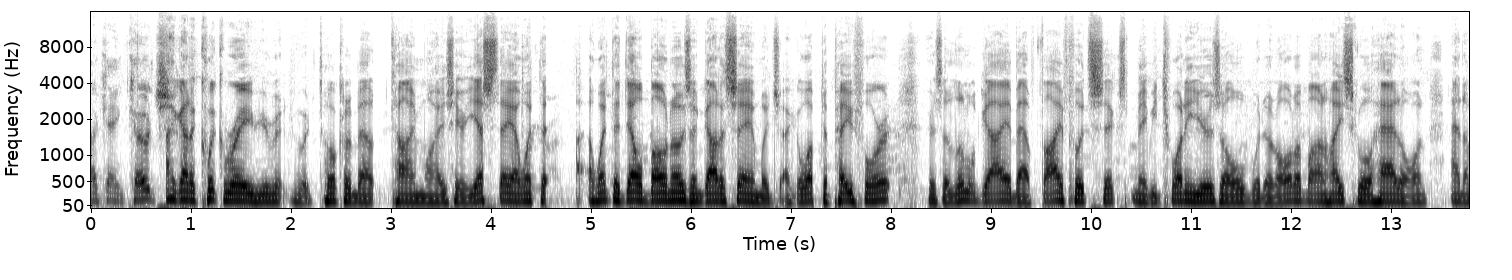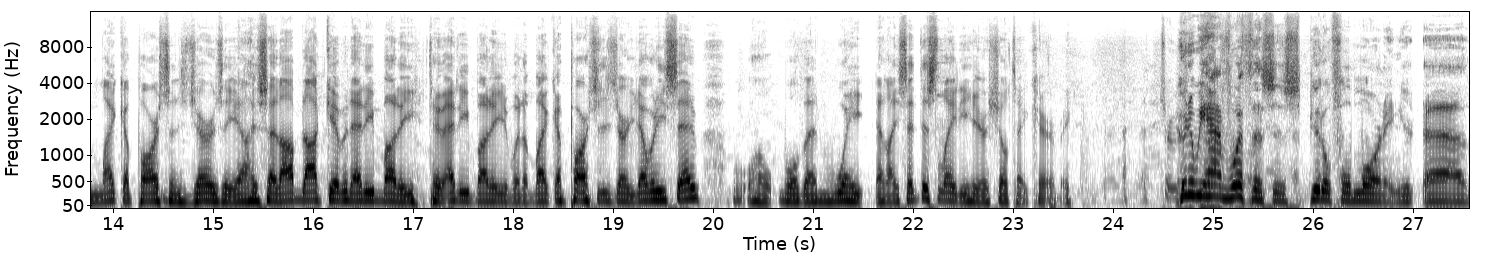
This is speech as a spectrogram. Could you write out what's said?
Okay, Coach. I got a quick rave. You were, we're talking about time wise here. Yesterday, I went to I went to Del Buono's and got a sandwich. I go up to pay for it. There's a little guy about five foot six, maybe 20 years old, with an Audubon High School hat on and a Micah Parsons jersey. I said, I'm not giving any money to anybody with a Micah Parsons jersey. You know what he said? Well, well then wait. And I said, this lady here, she'll take care of me. Who do we have with us this beautiful morning? Your uh,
